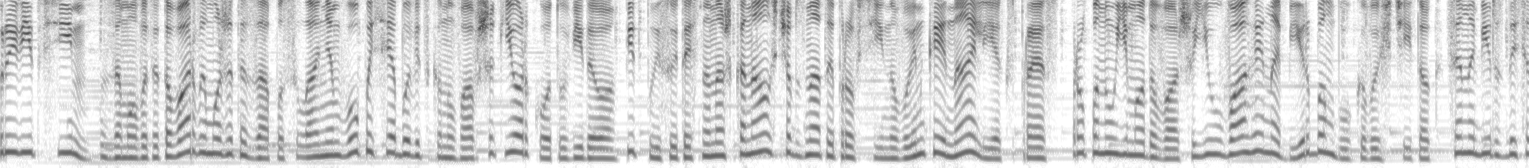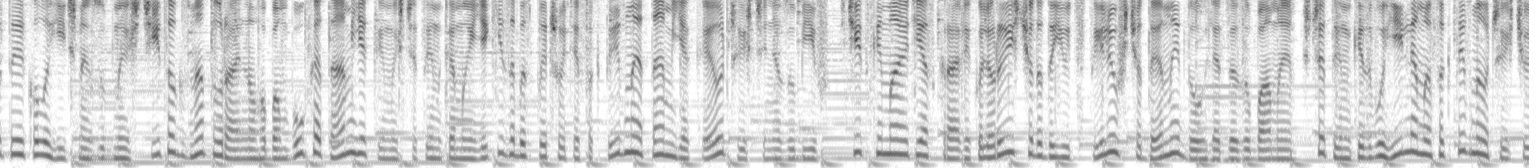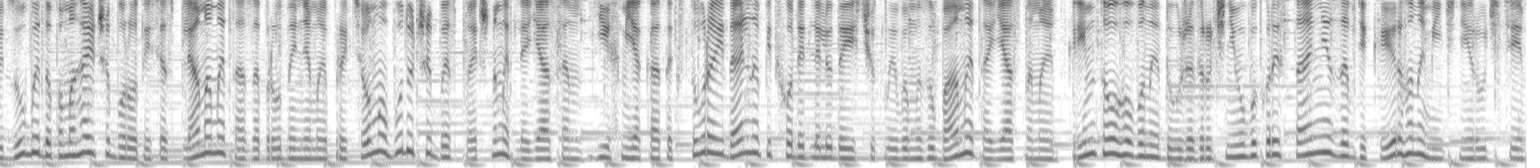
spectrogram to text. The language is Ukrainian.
Привіт всім! Замовити товар ви можете за посиланням в описі або відсканувавши QR-код у відео. Підписуйтесь на наш канал, щоб знати про всі новинки на AliExpress. Пропонуємо до вашої уваги набір бамбукових щіток. Це набір з 10 екологічних зубних щіток з натурального бамбука та м'якими щетинками, які забезпечують ефективне та м'яке очищення зубів. Щітки мають яскраві кольори, що додають стилю в щоденний догляд за зубами. Щетинки з вугіллям ефективно очищують зуби, допомагаючи боротися з плямами та забрудненнями, при цьому будучи безпечними для ясен. Їх м'яка текстура ідеально підходить для людей з чутливими зубами та ясними. Крім того, вони дуже зручні у використанні завдяки ергономічній ручці.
